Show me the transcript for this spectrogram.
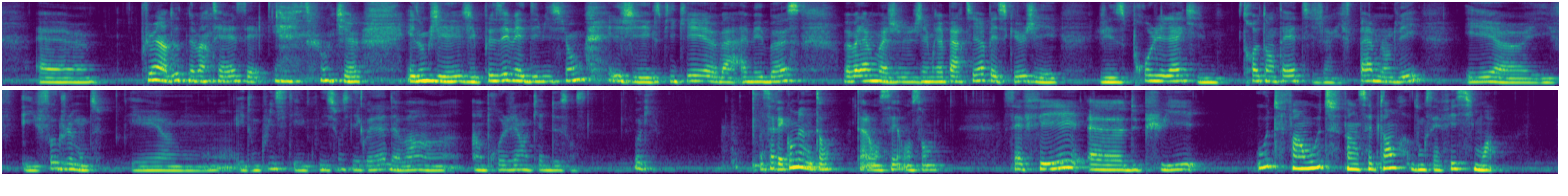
plus un doute ne m'intéressait. Et donc, euh, et donc j'ai posé mes démissions et j'ai expliqué euh, bah, à mes boss, bah, voilà, moi j'aimerais partir parce que j'ai ce projet-là qui me trotte en tête, j'arrive pas à me l'enlever et, euh, il faut que je le monte. Et, et donc oui, c'était une condition sine qua non d'avoir un, un, projet en quête de sens. Ok. Ça fait combien de temps tu as lancé ensemble? Ça fait depuis août, fin août, fin septembre, donc ça fait six mois.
